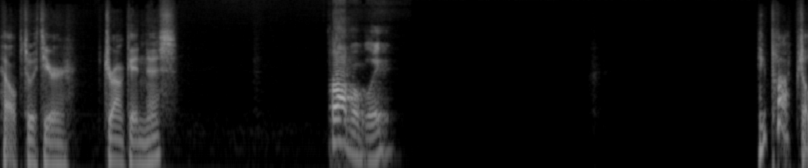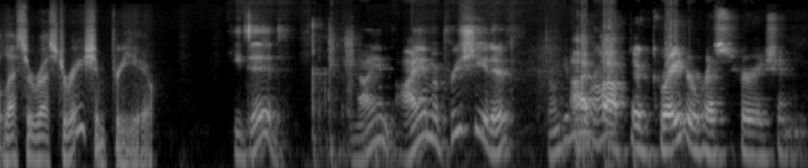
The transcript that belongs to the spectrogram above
helped with your drunkenness. Probably. He popped a lesser restoration for you. He did. And I am I am appreciative. Don't get me I wrong. popped a greater restoration.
